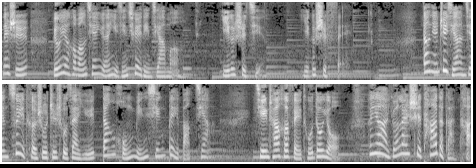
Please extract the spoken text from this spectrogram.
那时，刘烨和王千源已经确定加盟，一个是警。一个是匪。当年这起案件最特殊之处在于，当红明星被绑架，警察和匪徒都有“哎呀，原来是他”的感叹。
